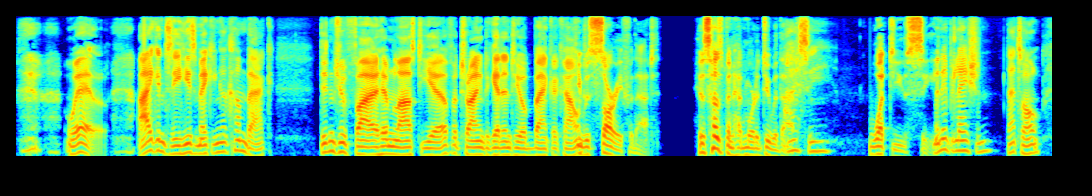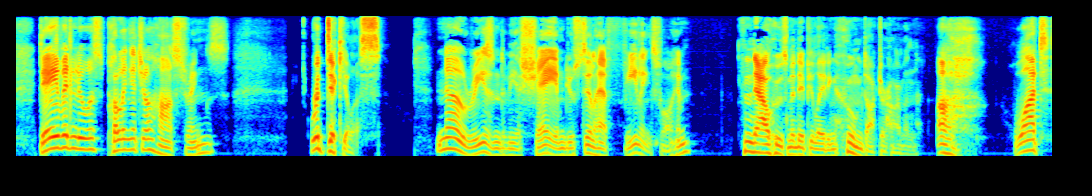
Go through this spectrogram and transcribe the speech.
well, I can see he's making a comeback. Didn't you fire him last year for trying to get into your bank account? He was sorry for that. His husband had more to do with that. I see. What do you see? Manipulation, that's all. David Lewis pulling at your heartstrings. Ridiculous. No reason to be ashamed you still have feelings for him. Now who's manipulating whom, Dr. Harmon? Oh, what?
